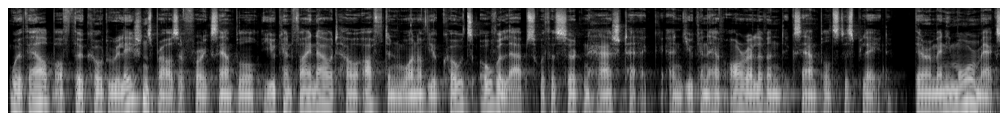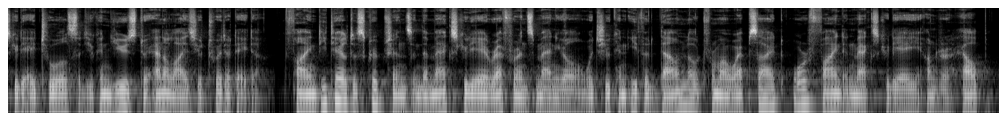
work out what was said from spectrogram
With help of the Code Relations browser, for example, you can find out how often one of your codes overlaps with a certain hashtag, and you can have all relevant examples displayed. There are many more MaxQDA tools that you can use to analyze your Twitter data. Find detailed descriptions in the MaxQDA reference manual, which you can either download from our website or find in MaxQDA under Help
